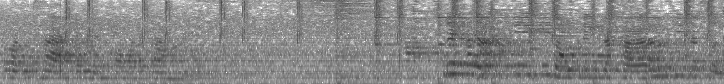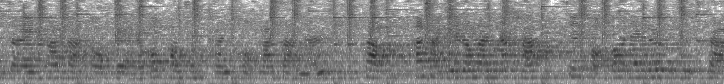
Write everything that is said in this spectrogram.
ประวัติศาสตร์กำเนิดของวรรณกรรม น้องปริงนะคะเริ่มที่จะสนใจภาษาเก่าแก่แล้วก็ความสำคัญของภาษานั้นกับภาษาเยอรมันนะคะเจนขอก็ได้เริ่มศึกษา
